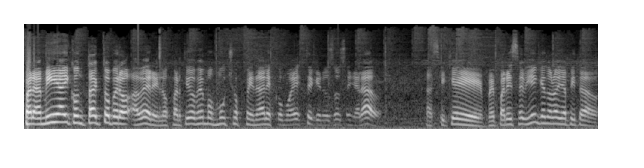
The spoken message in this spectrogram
Para mí hay contacto, pero a ver, en los partidos vemos muchos penales como este que no son señalados. Así que me parece bien que no lo haya pitado.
